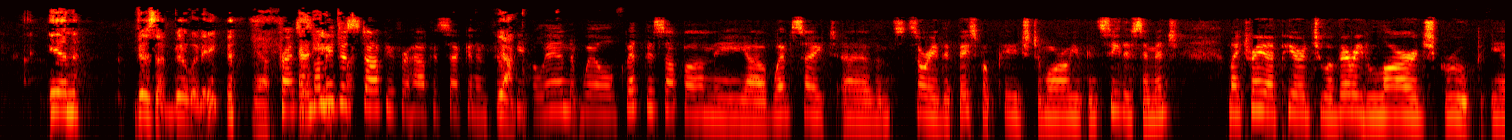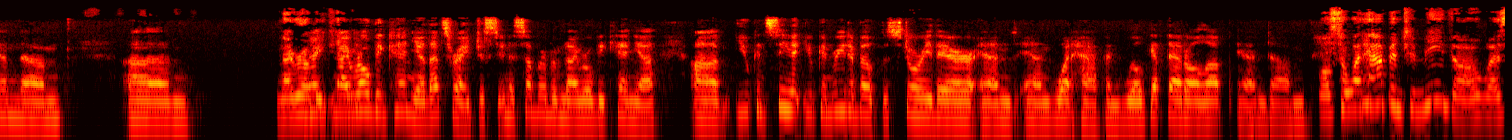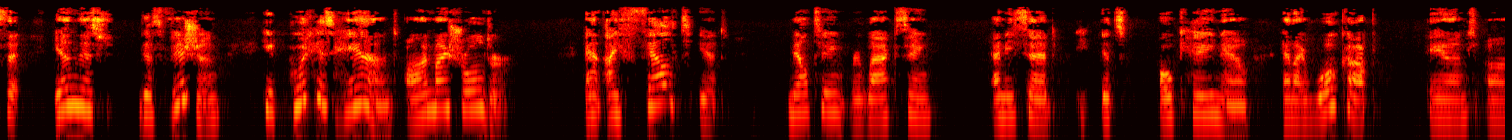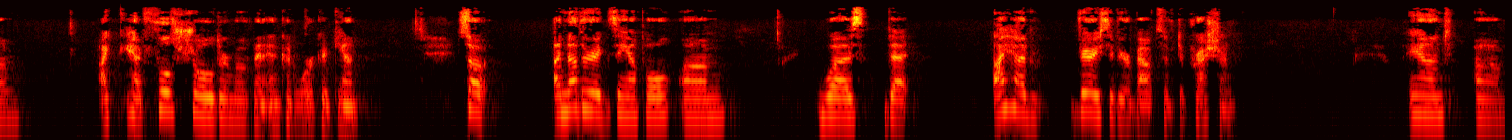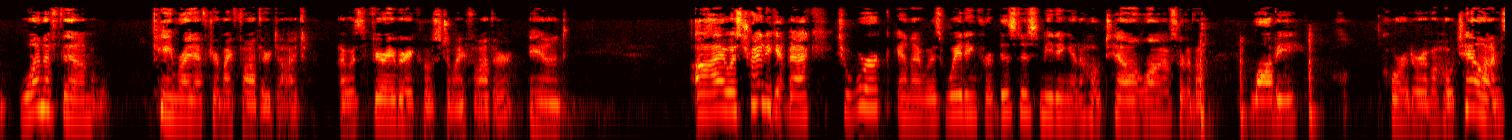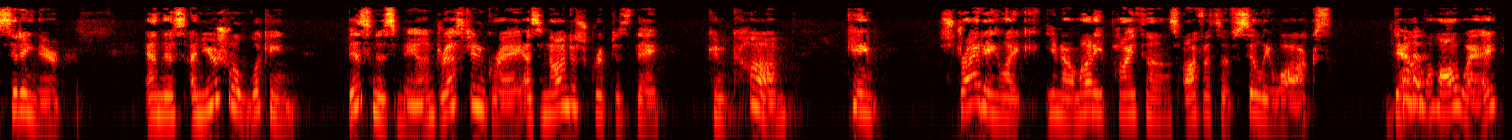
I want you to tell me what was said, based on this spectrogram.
invisibility. Yeah. Frances, And let he- me just stop you for half a second and fill Yeah. people in. We'll get this up on the uh, website, uh, sorry, the Facebook page tomorrow. You can see this image. Maitreya appeared to a very large group in um, um, Nairobi. Nai- Nairobi, Kenya. That's right, just in a suburb of Nairobi, Kenya. Uh, you can see it. You can read about the story there and and what happened. We'll get that all up. And um, Well, so what happened to me though was that in this this vision, he put his hand on my shoulder, and I felt it melting, relaxing, and he said, "It's okay now." And I woke up, and um, I had full shoulder movement and could work again. So another example um, was that I had very severe bouts of depression. And um, one of them came right after my father died. I was very, very close to my father. And I was trying to get back to work and I was waiting for a business meeting in a hotel along a sort of a lobby corridor of a hotel. And I'm sitting there and this unusual looking businessman dressed in gray, as nondescript as they can come, came striding like, you know, Monty Python's Office of Silly Walks down the hallway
